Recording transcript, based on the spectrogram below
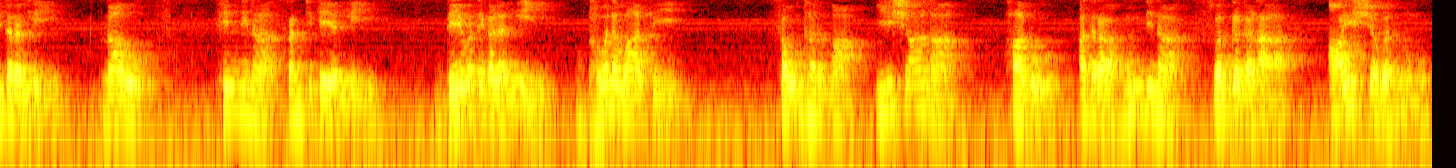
ಇದರಲ್ಲಿ ನಾವು ಹಿಂದಿನ ಸಂಚಿಕೆಯಲ್ಲಿ ದೇವತೆಗಳಲ್ಲಿ ಭವನವಾಸಿ ಸೌಧರ್ಮ ಈಶಾನ ಹಾಗೂ ಅದರ ಮುಂದಿನ ಸ್ವರ್ಗಗಳ ಆಯುಷ್ಯವನ್ನು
